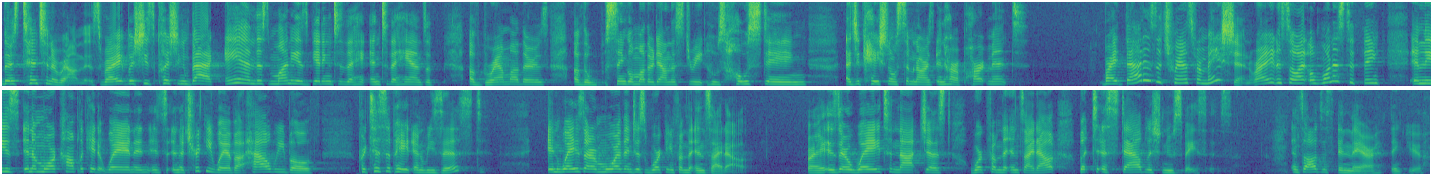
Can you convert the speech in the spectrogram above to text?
there's tension around this, right? But she's pushing back, and this money is getting to the, into the hands of, of grandmothers, of the single mother down the street who's hosting educational seminars in her apartment, right? That is a transformation, right? And so I, want us to think in these, in a more complicated way and in, in a tricky way about how we both participate and resist in ways that are more than just working from the inside out right? Is there a way to not just work from the inside out, but to establish new spaces? And so I'll just end there. Thank you.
